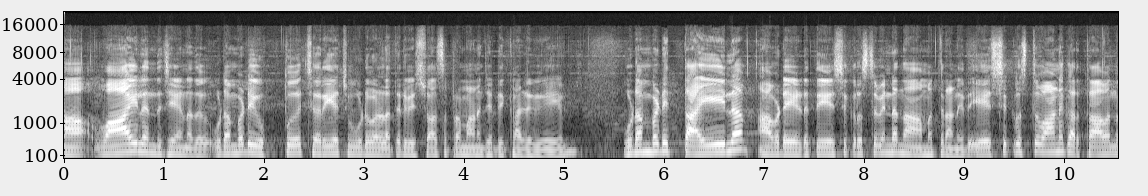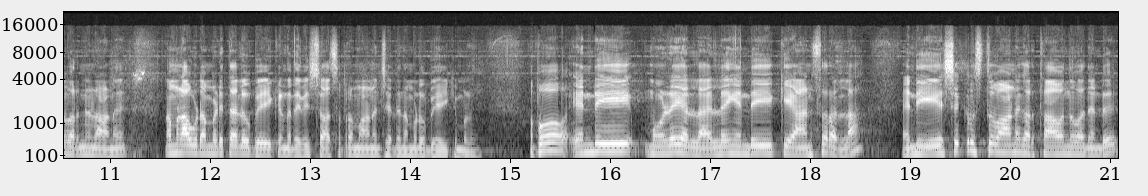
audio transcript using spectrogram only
ആ വായിൽ എന്ത് ചെയ്യണത്? ഉടമ്പടി ഉപ്പ് ചെറിയ ചൂടുവെള്ളത്തിൽ വിശ്വാസ പ്രമാണം ചൊല്ലി കഴുകുകയും ഉടമ്പടി തൈലം അവിടെ എടുത്ത് യേശു ക്രിസ്തുവിന്റെ നാമത്തിലാണ്. ഇത് യേശു ക്രിസ്തുവാണ് കർത്താവ് എന്ന് പറഞ്ഞിട്ടാണ് നമ്മൾ ആ ഉടമ്പടി തൈലം ഉപയോഗിക്കേണ്ടത്. വിശ്വാസ പ്രമാണം ചൊല്ലി നമ്മൾ ഉപയോഗിക്കുമ്പോൾ. അപ്പോൾ എന്റെ ഈ മുഴയല്ല അല്ലെങ്കിൽ എന്റെ ഈ ക്യാൻസർ അല്ല എന്റെ യേശു ക്രിസ്തുവാണ് കർത്താവ് എന്ന് പറഞ്ഞിട്ട്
